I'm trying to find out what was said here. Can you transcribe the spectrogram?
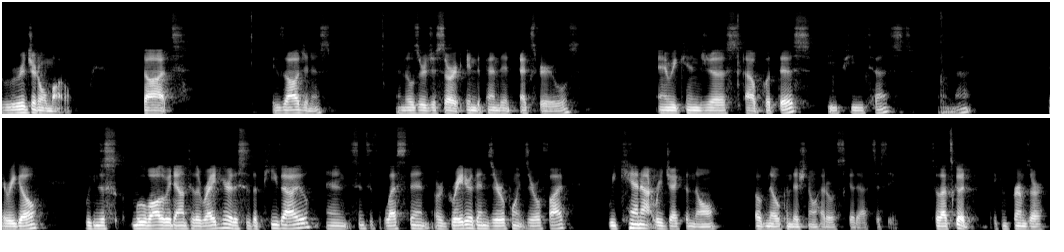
original model. Dot exogenous, and those are just our independent x variables and we can just output this BP test on that. There we go. We can just move all the way down to the right here. This is the p-value, and since it's less than or greater than 0.05, we cannot reject the null of no conditional heteroscedasticity. So that's good. It confirms our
